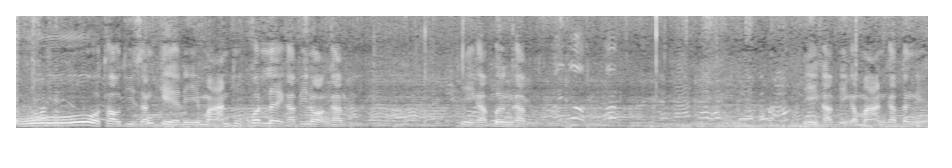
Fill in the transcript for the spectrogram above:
โอ้เท่าที่สังเกตนี่หมานทุกคนเลยครับพี่น้องครับ นี่ครับเบิ้งครับ นี่ครับนี่กับหมานครับทั้งนี้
